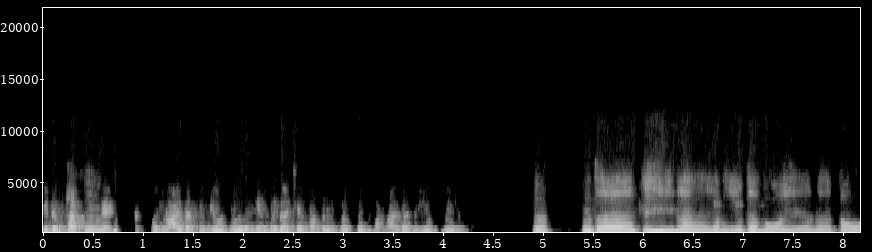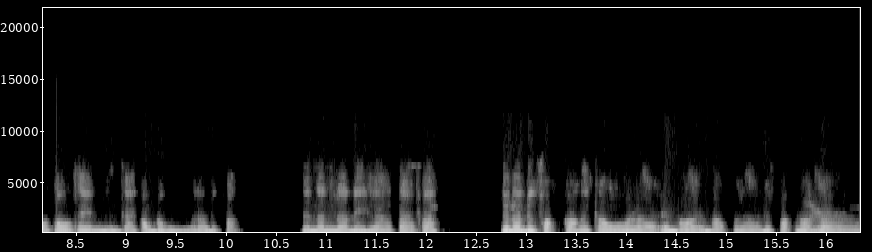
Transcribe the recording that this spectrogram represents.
Thì đức phật cũng yeah. thế cũng nói rất nhiều thứ nhưng bây giờ trên con đường thờ cúng họ nói rất nhiều thứ yeah. người ta chỉ là giống như người ta bôi ờ, tô tô thêm những cái không đúng lời đức phật. Cho nên nó đi là tà pháp. Cho nên đức phật có cái câu là em hồi em học là đức phật nói là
